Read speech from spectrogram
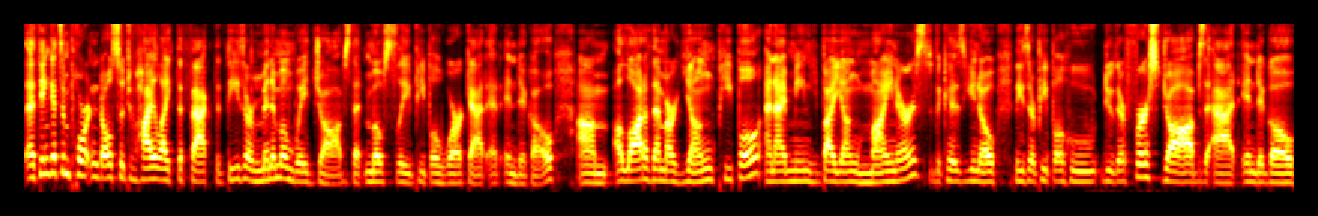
I think it's important also to highlight the fact that these are minimum wage jobs that mostly people work at at Indigo. Um, a lot of them are young people, and I mean by young minors because you know these are people who do their first jobs at Indigo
